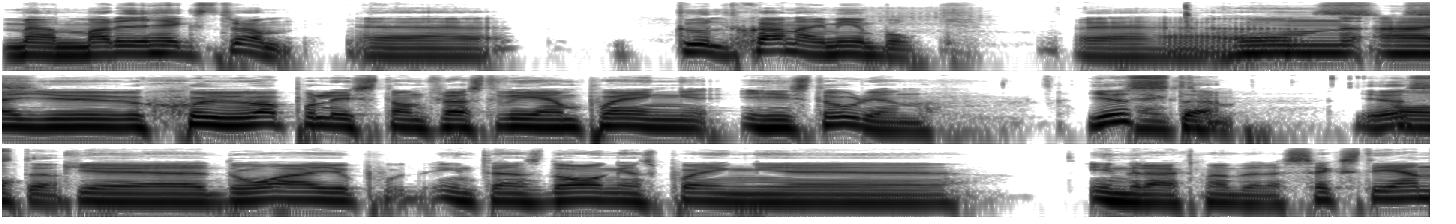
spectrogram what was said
Men Marie Häggström, eh, guldstjärna i min bok. Eh, Hon är ju sjua på listan flest VM-poäng i historien. Just det. Engström. Just och det. eh, då är ju inte ens dagens poäng eh, inräknade. 61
